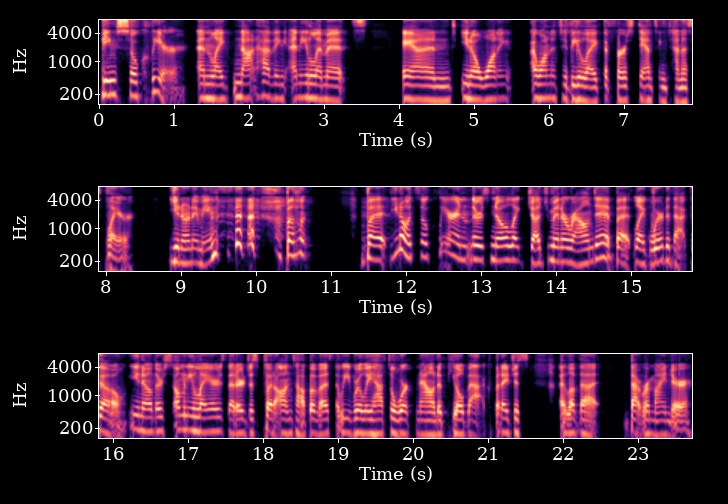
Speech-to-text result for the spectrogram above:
being so clear and like not having any limits and you know wanting I wanted to be like the first dancing tennis player. You know what I mean? but but you know it's so clear and there's no like judgment around it but like where did that go you know there's so many layers that are just put on top of us that we really have to work now to peel back but i just i love that that reminder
